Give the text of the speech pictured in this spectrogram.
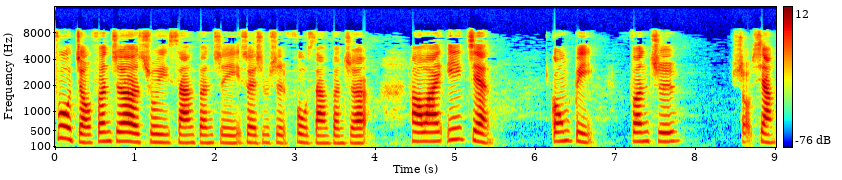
负九分之二除以三分之一，所以是不是负三分之二？好，来一减公比分之首项，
